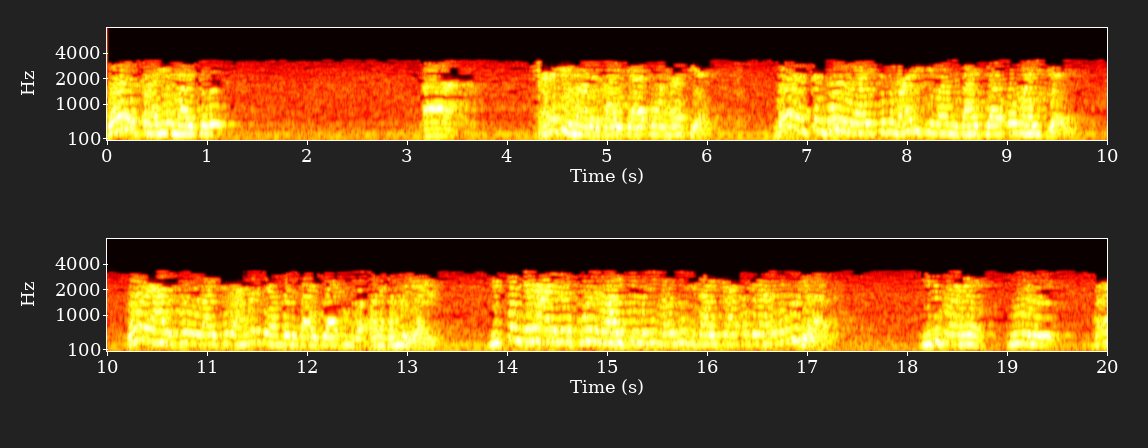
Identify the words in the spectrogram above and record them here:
വേറെ അധികം വായിച്ചത് ഹനഫി ഇമാമിന്റെ സാഹിത്യമായപ്പോൾ വേറെ ഒരുത്തൻ കൂടുതൽ വായിച്ചത് മാലിക് ഇമാമിന്റെ സാഹിത്യമായപ്പോൾ മാലിക്കായി വേറെ കൂടുതൽ വായിച്ചത് അഹമ്മദ് അഹമ്മദ് സാഹിത്യമായപ്പോൾ അവനെ കമ്മിയായി ഇപ്പം ചില ആളുകൾ കൂടുതൽ വായിക്കുന്നത് മൗദൂദ് സാഹിത്യമാക്കുമ്പോഴാണ് മൗദൂദികളായി ഇതുപോലെ നിങ്ങൾ കുറെ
